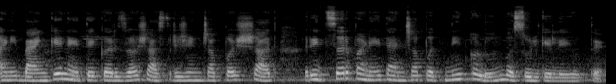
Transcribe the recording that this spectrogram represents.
आणि बँकेने ते कर्ज शास्त्रीजींच्या पश्चात रितसरपणे त्यांच्या पत्नीकडून वसूल केले होते.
